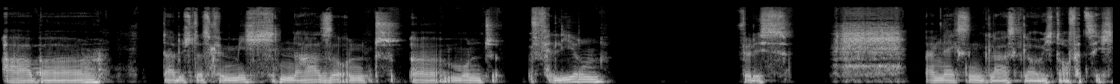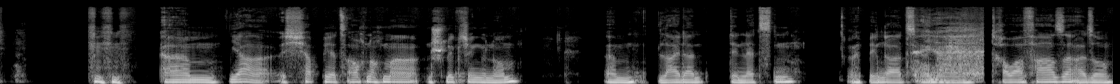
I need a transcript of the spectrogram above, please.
Aber dadurch, dass für mich Nase und äh, Mund verlieren, würde ich es beim nächsten Glas, glaube ich, darauf verzichten. ähm, ja, ich habe jetzt auch noch mal ein Schlückchen genommen. Ähm, leider den letzten. Ich bin gerade in der Trauerphase, also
